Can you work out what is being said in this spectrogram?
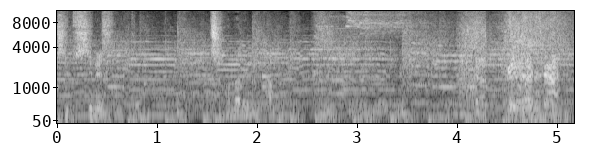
집신을 삼켜 천하를. 끝났다! 서양했다!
